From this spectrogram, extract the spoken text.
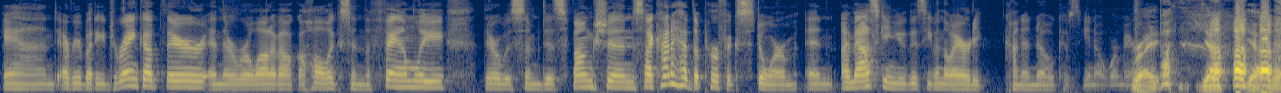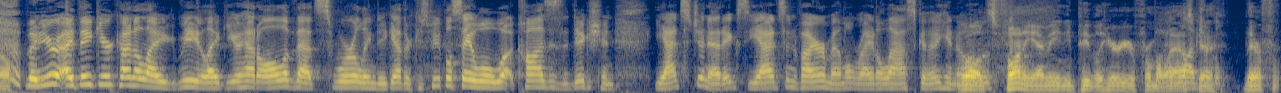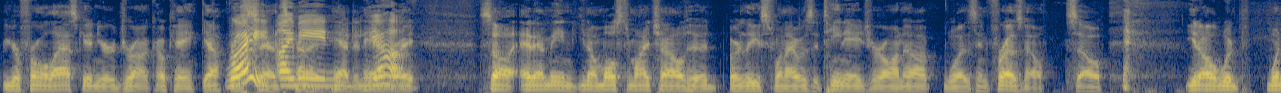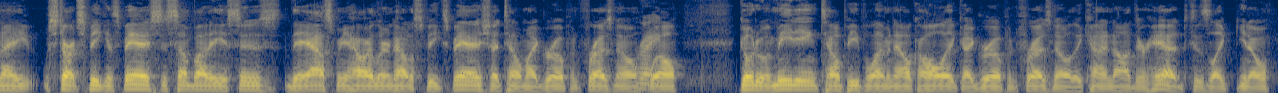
and everybody drank up there, and there were a lot of alcoholics in the family. There was some dysfunction. So, I kind of had the perfect storm. And I'm asking you this, even though I already kind of know because, you know, we're married. right? yeah, yeah. Well, But you're, I think you're kind of like me, like you had all of that swirling together. Because people say, well, what causes addiction? Yeah, it's genetics. Yeah, it's environmental, right? Alaska, you know. Well, it's funny. I mean, people hear you're from Alaska. Biological. They're f- you're from Alaska and you're drunk. Okay, yeah, Right, I mean, hand in hand, yeah. right? So, and I mean, you know, most of my childhood, or at least when I was a teenager on up, was in Fresno. So, you know, when when I start speaking Spanish to somebody, as soon as they ask me how I learned how to speak Spanish, I tell them I grew up in Fresno. Right. Well, go to a meeting, tell people I'm an alcoholic. I grew up in Fresno. They kind of nod their head because, like, you know,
